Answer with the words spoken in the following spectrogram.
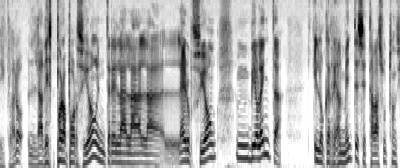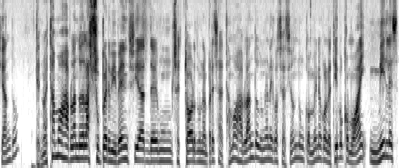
Y claro, la desproporción entre la, la, la, la erupción mm, violenta y lo que realmente se estaba sustanciando, que no estamos hablando de la supervivencia de un sector, de una empresa, estamos hablando de una negociación, de un convenio colectivo, como hay miles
